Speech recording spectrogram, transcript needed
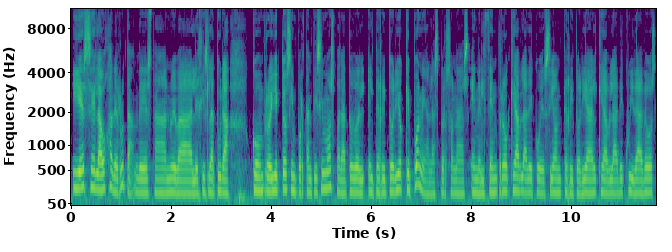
y es eh, la hoja de ruta de esta nueva legislatura con proyectos importantísimos para todo el, territorio que pone a las personas en el centro, que habla de cohesión territorial, que habla de cuidados,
